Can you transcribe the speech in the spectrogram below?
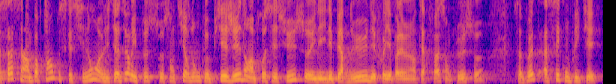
ça, c'est important parce que sinon, l'utilisateur, il peut se sentir donc piégé dans un processus, il est, il est, perdu, des fois, il n'y a pas la même interface en plus. Ça peut être assez compliqué.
